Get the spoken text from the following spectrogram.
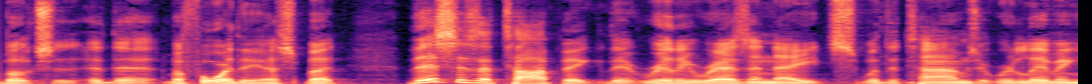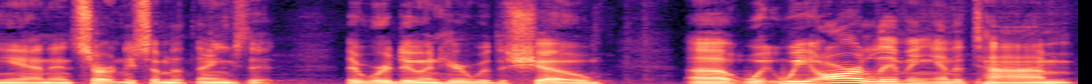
books uh, that, before this. But this is a topic that really resonates with the times that we're living in, and certainly some of the things that, that we're doing here with the show. Uh, we, we are living in a time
